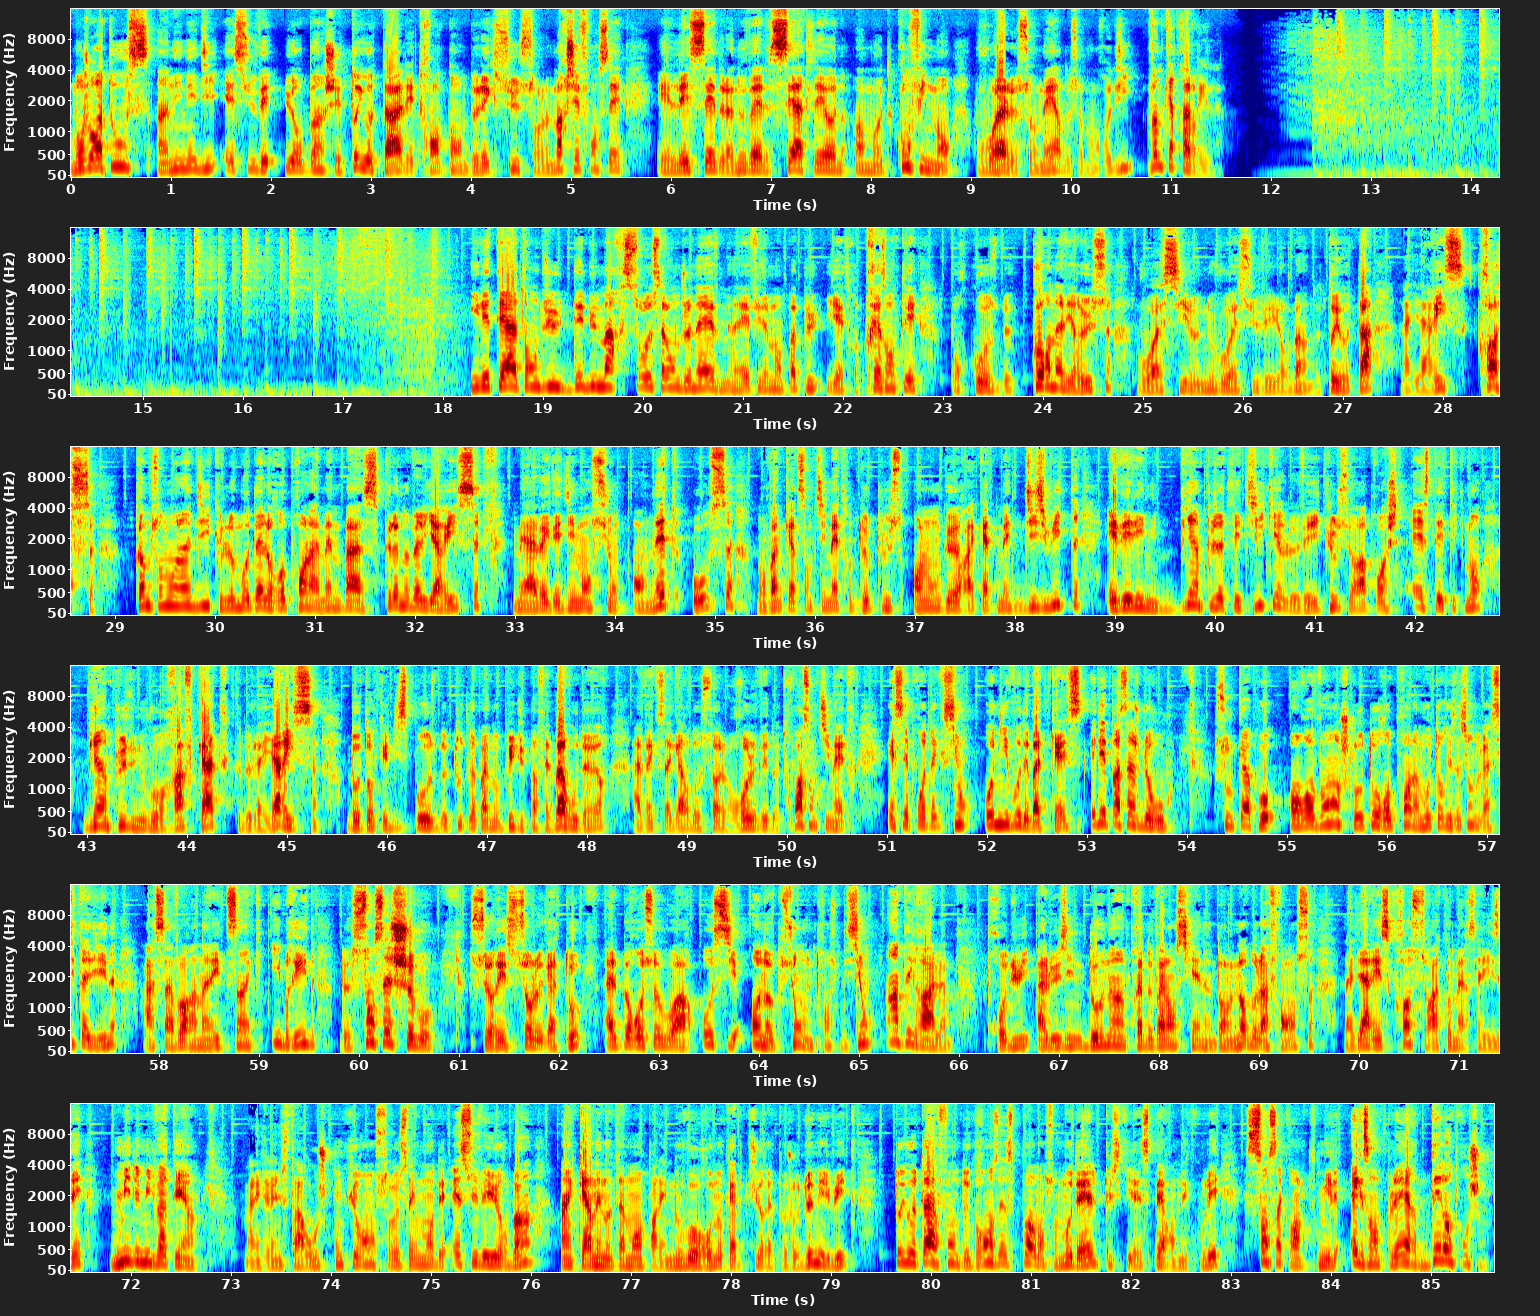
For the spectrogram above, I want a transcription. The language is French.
Bonjour à tous, un inédit SUV urbain chez Toyota, les 30 ans de Lexus sur le marché français et l'essai de la nouvelle Seat Leon en mode confinement, voilà le sommaire de ce vendredi 24 avril. Il était attendu début mars sur le salon de Genève, mais n'avait finalement pas pu y être présenté pour cause de coronavirus. Voici le nouveau SUV urbain de Toyota, la Yaris Cross. Comme son nom l'indique, le modèle reprend la même base que la nouvelle Yaris, mais avec des dimensions en nette hausse, dont 24 cm de plus en longueur à 4,18 m et des lignes bien plus athlétiques. Le véhicule se rapproche esthétiquement bien plus du nouveau RAV4 que de la Yaris, d'autant qu'il dispose de toute la panoplie du parfait baroudeur, avec sa garde au sol relevée de 3 cm et ses protections au niveau des bas de caisse et des passages de roues. Sous le capot, en revanche, l'auto reprend la motorisation de la citadine, à savoir un 1.5 litre hybride de 116 chevaux. Cerise sur le gâteau, elle peut recevoir aussi en option une transmission intégrale. Produit à l'usine d'Onin près de Valenciennes dans le nord de la France, la Yaris Cross sera commercialisée mi-2021. Malgré une farouche concurrence sur le segment des SUV urbains, incarné notamment par les nouveaux Renault Capture et Peugeot 2008, Toyota fonde de grands espoirs dans son modèle puisqu'il espère en écouler 150 000 exemplaires dès l'an prochain.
